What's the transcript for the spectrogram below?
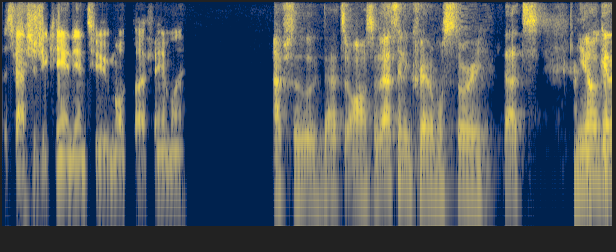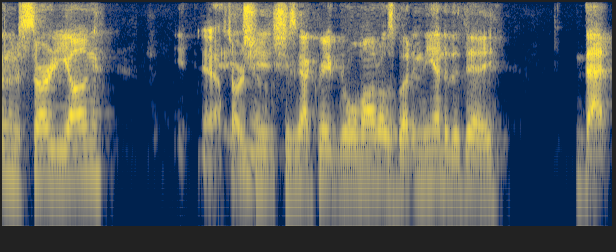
as fast as you can into multifamily. Absolutely. That's awesome. That's an incredible story. That's, you know, getting them started young. Yeah, starting she, She's got great role models, but in the end of the day, that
